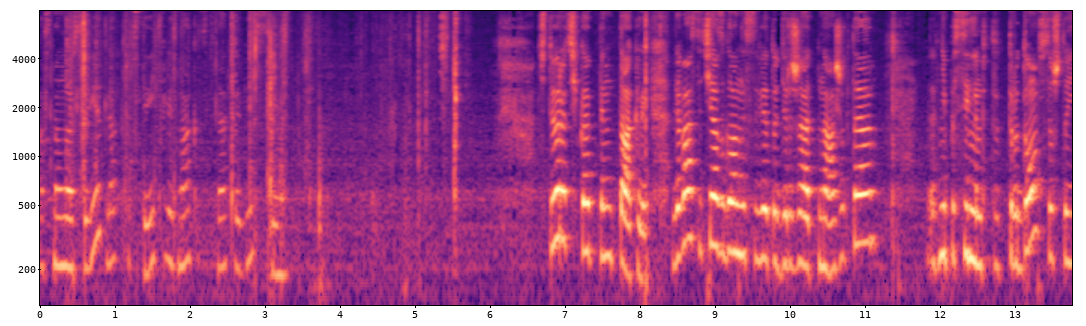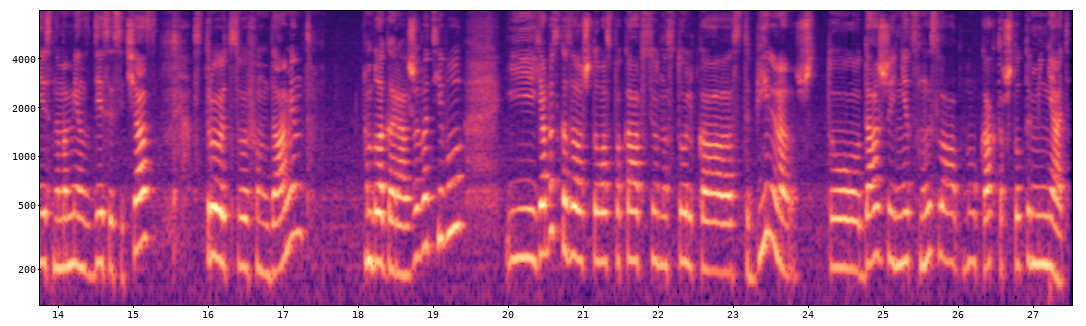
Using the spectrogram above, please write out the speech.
Основной совет для представителей знака зодиака весы. Четверочка пентаклей. Для вас сейчас главный совет удержать нажитое непосильным трудом все, что есть на момент здесь и сейчас, строить свой фундамент, облагораживать его и я бы сказала, что у вас пока все настолько стабильно, что даже нет смысла ну, как-то что-то менять.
